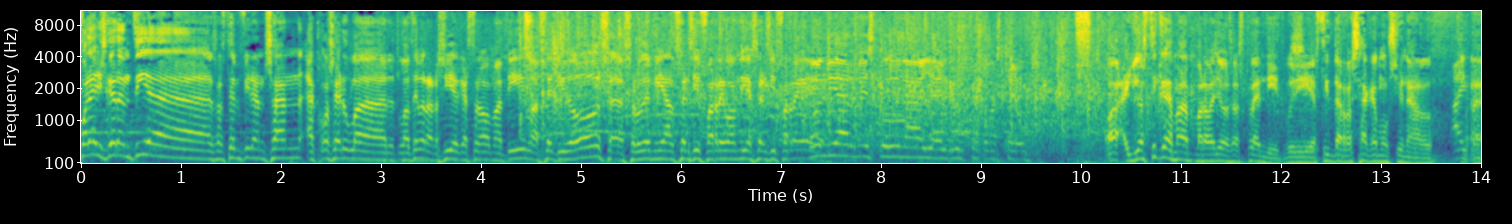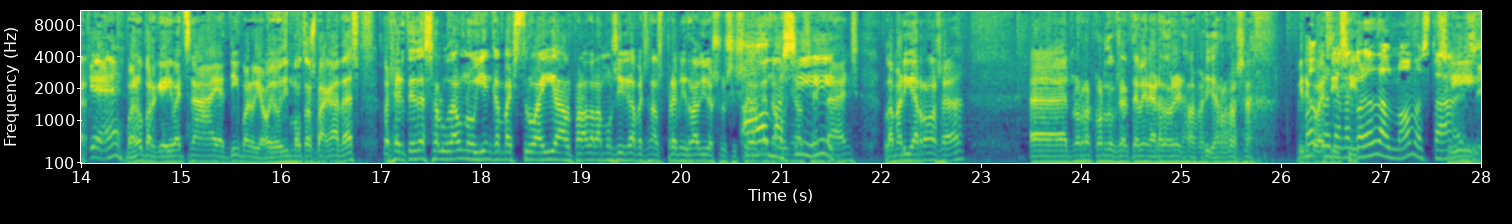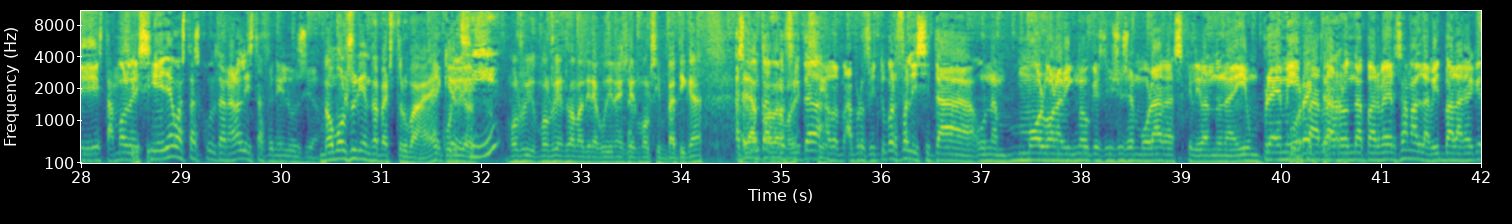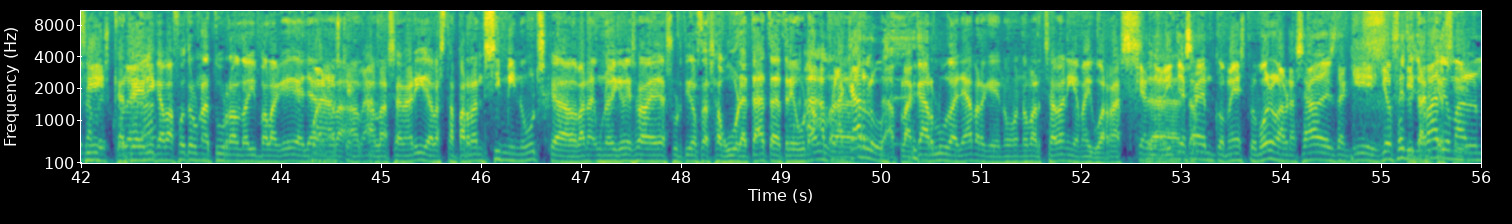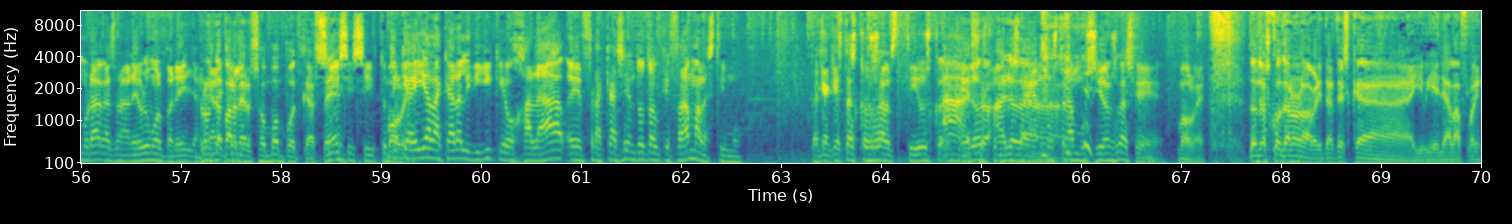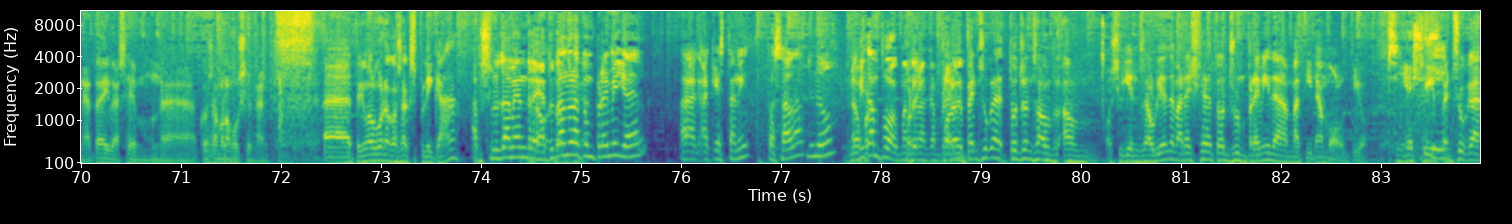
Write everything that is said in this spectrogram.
ofereix garanties. Estem finançant a Cosero la, la teva energia que es troba al matí, les 7 i 2. Eh, Saludem ja el Sergi Ferrer. Bon dia, Sergi Ferrer. Bon dia, Ernest Codina i el Brusca, com esteu? Oh, jo estic meravellós, esplèndid. Vull dir, estic de ressaca emocional. Ai, per què, eh? Bueno, perquè hi vaig anar, ja et dic, bueno, ja ho he dit moltes vegades. Per cert, he de saludar un oient que em vaig trobar ahir al Palau de la Música, vaig anar als Premis Ràdio Associació Ah, de home, Catalunya sí. als 100 anys, la Maria Rosa. Eh, no recordo exactament ara d'on era la Maria Rosa. Mira Bueno, que vaig però dir, sí. del nom, està... Sí. Sí, està molt bé. Si ella ho està escoltant ara, li està fent il·lusió. No, molts oients em vaig trobar, eh? Curiós. Sí? Molts, molts oients del Matina Codina, gent molt simpàtica. Escolta, aprofita, sí. aprofito per felicitar un molt bon amic meu que es diu Josep Moragas, que li van donar ahir un premi Correcte. per la ronda perversa amb el David Balaguer, que Sí, també és que té col·lega. que va fotre una turra al David Balaguer allà Bueno, a, a l'escenari, va estar parlant 5 minuts, que van, una mica més va haver de sortir els de seguretat a treure'l. A aplacar-lo. A aplacar-lo d'allà, perquè no, no marxava ni amb aigua ras. Que el David ja sabem com és, però bueno, l'abraçada des d'aquí. Jo he fet ràdio amb sí. el Moragas, me n'alegro molt per ell. Ronda que- perversa, un bon podcast, eh? Sí, sí, sí. Tot Molt i que ahir a la cara li digui que ojalà eh, fracassi en tot el que fa, me l'estimo. Perquè aquestes coses als tios Ah, heteros, això, allò de... mostrar emocions, les Sí, fem. molt bé. Doncs escolta, no, no, la veritat és que hi havia allà la floinata i va ser una cosa molt emocionant. Uh, tenim alguna cosa a explicar? Absolutament res. No, a tu t'han doncs donat un premi, Joel? A, aquesta nit passada? No. A mi tampoc m'han però, donat cap però premi. penso que tots ens, el, el, o sigui, ens hauríem de mereixer tots un premi de matinar molt, tio. Sí, això Sí, Sí. penso que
